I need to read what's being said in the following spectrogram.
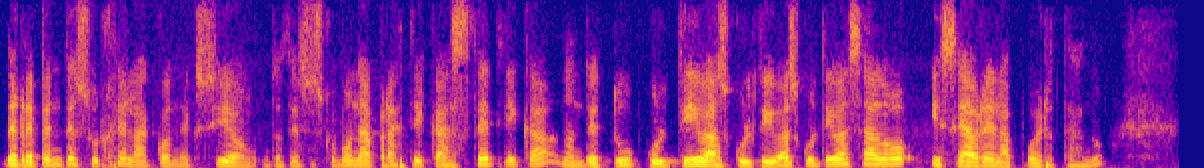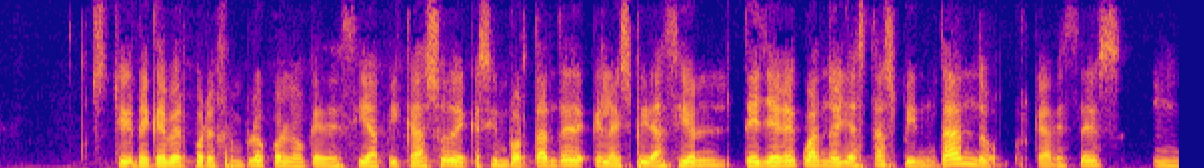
de repente surge la conexión. Entonces es como una práctica estética donde tú cultivas, cultivas, cultivas algo y se abre la puerta. Tiene que ver, por ejemplo, con lo que decía Picasso, de que es importante que la inspiración te llegue cuando ya estás pintando, porque a veces mm,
